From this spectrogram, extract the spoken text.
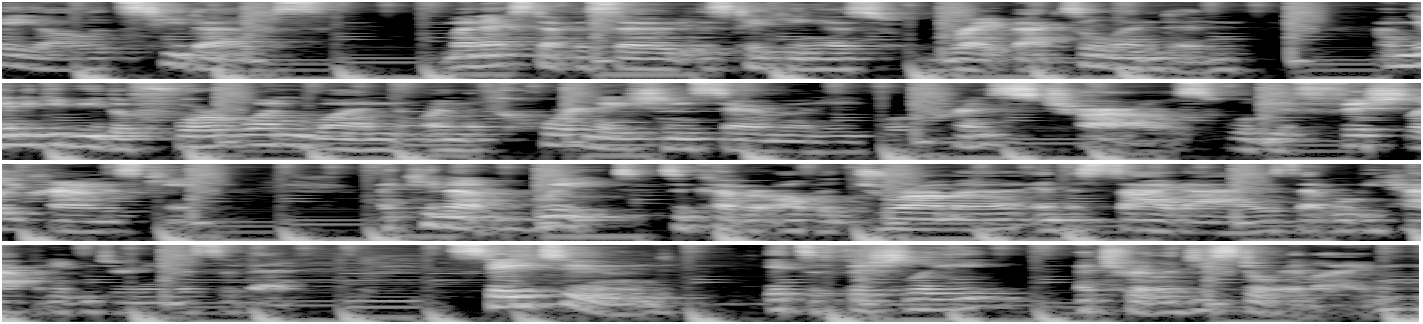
Hey y'all, it's T Dubs. My next episode is taking us right back to London. I'm going to give you the 411 on the coronation ceremony where Prince Charles will be officially crowned as king. I cannot wait to cover all the drama and the side eyes that will be happening during this event. Stay tuned, it's officially a trilogy storyline.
